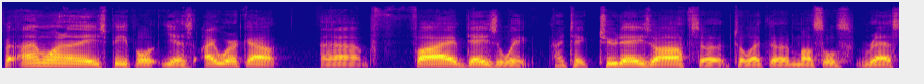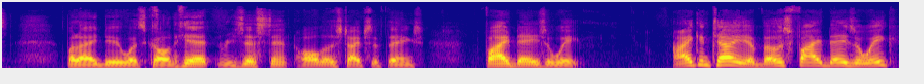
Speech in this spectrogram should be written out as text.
but I'm one of these people. Yes, I work out uh, five days a week. I take two days off so to let the muscles rest, but I do what's called HIIT, resistant, all those types of things, five days a week. I can tell you, those five days a week,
